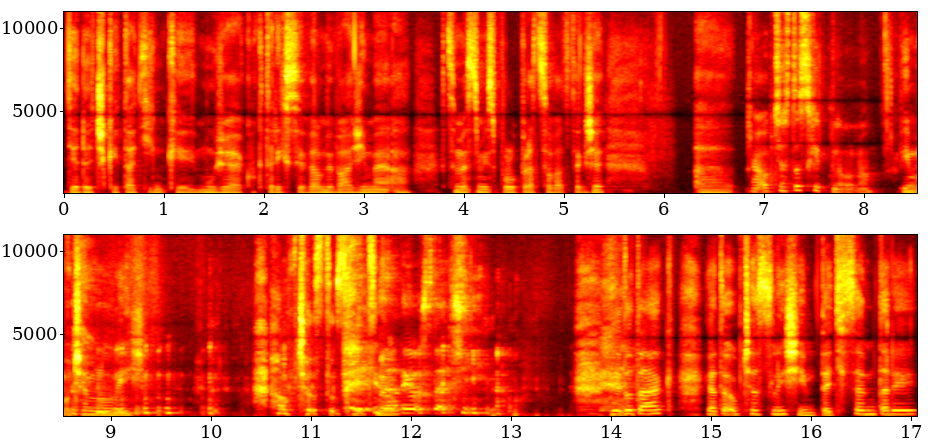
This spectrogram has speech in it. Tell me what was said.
dědečky, tatínky, muže, jako kterých si velmi vážíme a chceme s nimi spolupracovat. Takže uh, a občas to schytnou, no. Vím, o čem mluvíš. a občas to schytnou. I za ty ostatní, no. Je to tak? Já to občas slyším. Teď jsem tady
